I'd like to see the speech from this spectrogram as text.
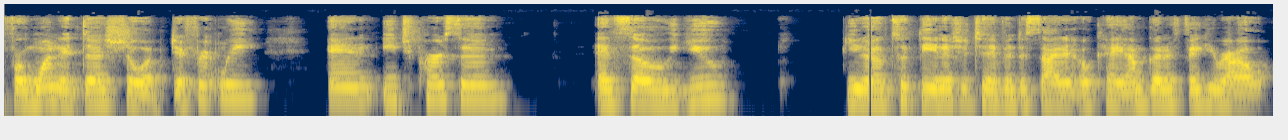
for one it does show up differently in each person. And so you you know took the initiative and decided okay i'm going to figure out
